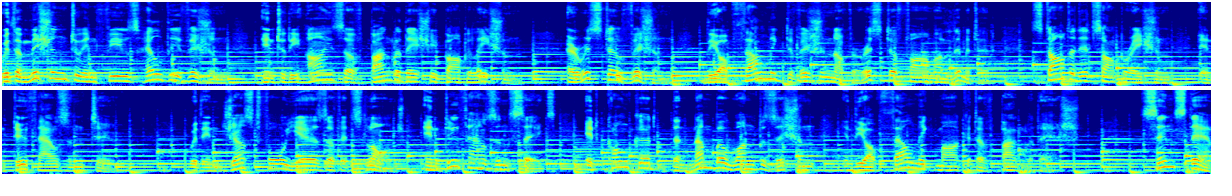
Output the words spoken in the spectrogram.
With a mission to infuse healthy vision into the eyes of Bangladeshi population, Aristo Vision the ophthalmic division of Aristo Pharma Limited started its operation in 2002. Within just four years of its launch, in 2006, it conquered the number one position in the ophthalmic market of Bangladesh. Since then,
